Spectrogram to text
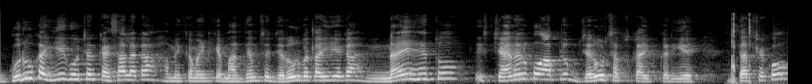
गुरु का ये गोचर कैसा लगा, हमें कमेंट के माध्यम से ज़रूर बताइएगा। नए हैं तो इस चैनल को आप लोग ज़रूर सब्सक्राइब करिए। दर्शकों,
